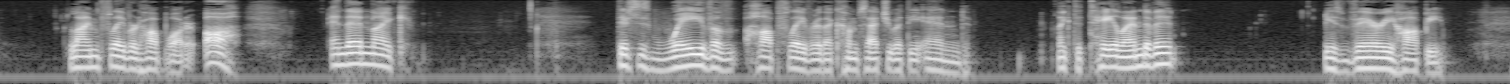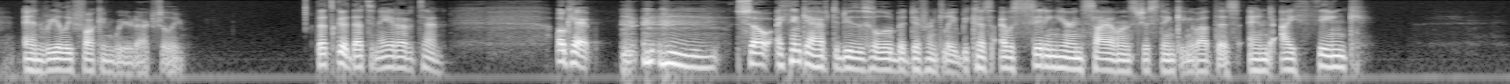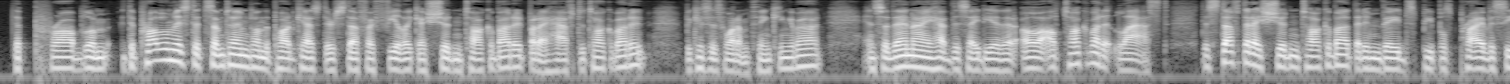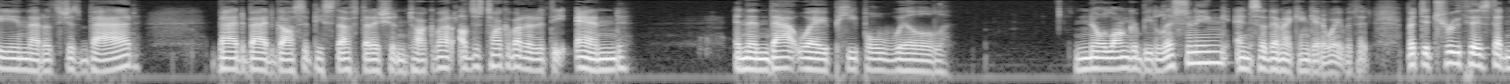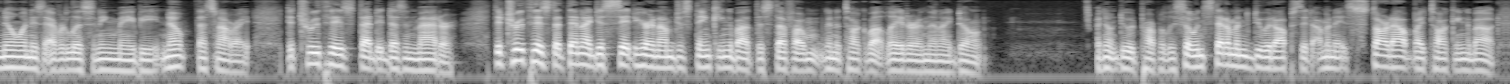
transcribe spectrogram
Lime flavored hop water. Oh. And then like there's this wave of hop flavor that comes at you at the end. Like the tail end of it is very hoppy and really fucking weird, actually. That's good. That's an 8 out of 10. Okay. so I think I have to do this a little bit differently because I was sitting here in silence just thinking about this. And I think the problem the problem is that sometimes on the podcast there's stuff I feel like I shouldn't talk about it, but I have to talk about it because it's what I'm thinking about. And so then I have this idea that oh, I'll talk about it last. The stuff that I shouldn't talk about that invades people's privacy and that it's just bad, bad bad gossipy stuff that I shouldn't talk about. I'll just talk about it at the end. And then that way people will no longer be listening, and so then I can get away with it. But the truth is that no one is ever listening, maybe. Nope, that's not right. The truth is that it doesn't matter. The truth is that then I just sit here and I'm just thinking about the stuff I'm going to talk about later, and then I don't. I don't do it properly. So instead, I'm going to do it opposite. I'm going to start out by talking about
